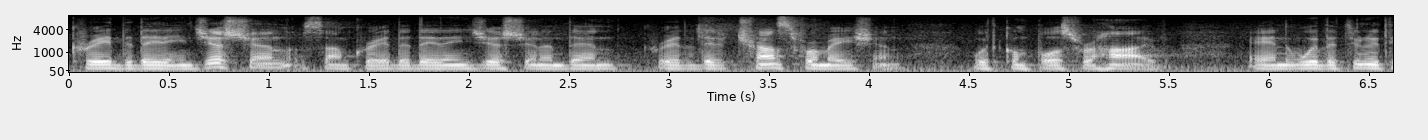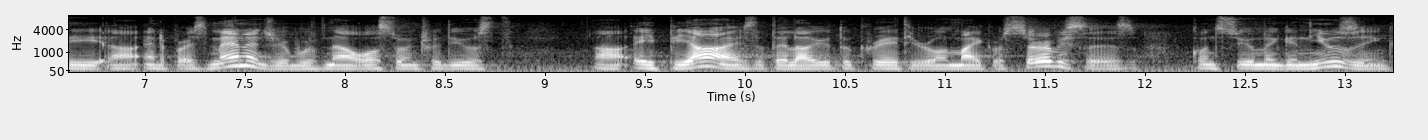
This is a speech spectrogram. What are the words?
create the data ingestion, some create the data ingestion and then create the data transformation with Compose for Hive. And with the Attunity uh, Enterprise Manager, we've now also introduced uh, APIs that allow you to create your own microservices, consuming and using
